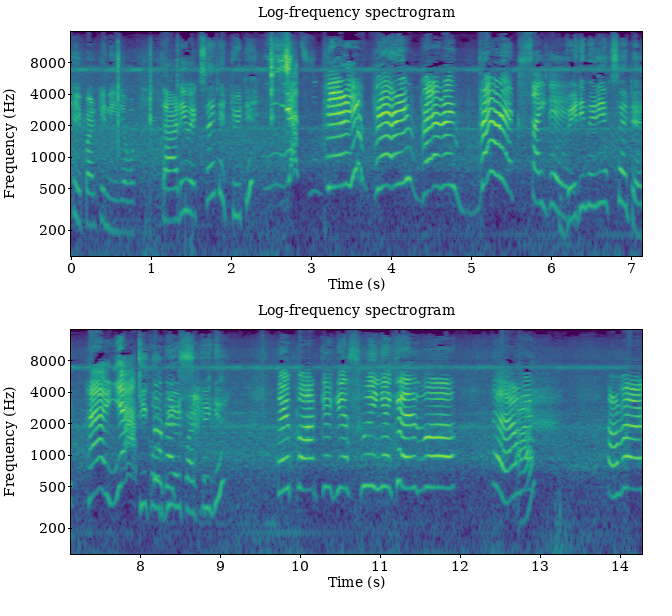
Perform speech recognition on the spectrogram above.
সেই পার্কে নিয়ে যাব। তা are you excited Tweety very very excited হ্যাঁ. কি করবি ওই পার্কে গিয়ে? এই পার্কে গিয়ে সুইং এ খেলব হ্যাঁ, আর? আবার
